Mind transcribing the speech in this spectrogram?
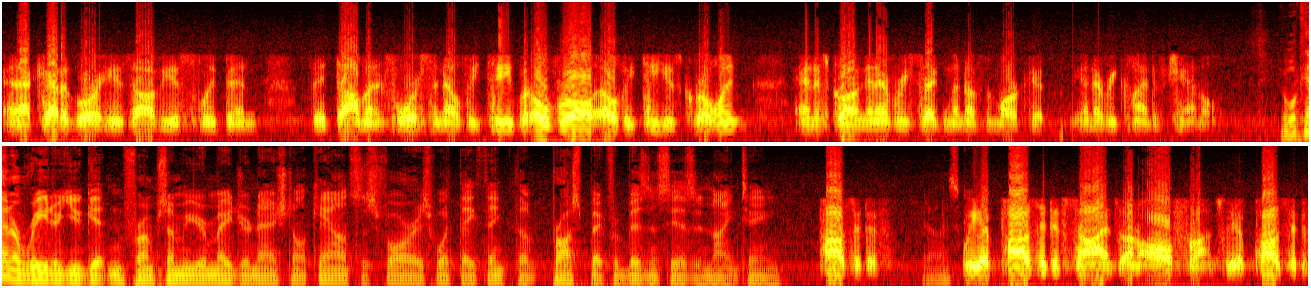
and that category has obviously been the dominant force in LVT. But overall, LVT is growing, and it's growing in every segment of the market, in every kind of channel. What kind of read are you getting from some of your major national accounts as far as what they think the prospect for business is in 19? Positive. Yeah, we have positive signs on all fronts. We have positive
